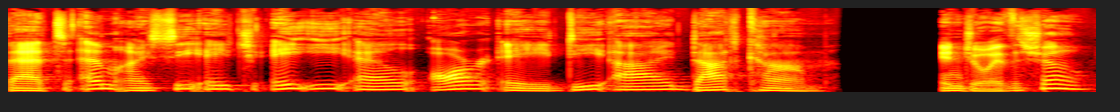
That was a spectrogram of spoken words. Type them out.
That's M I C H A E L R A D I.com. Enjoy the show.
